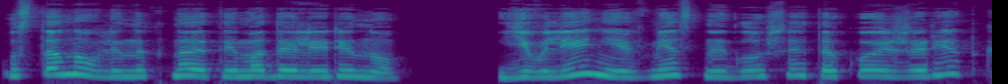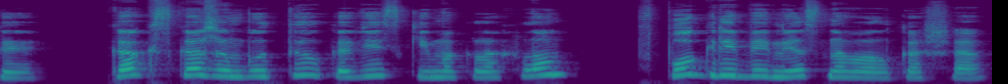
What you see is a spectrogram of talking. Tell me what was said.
установленных на этой модели Рено, явление в местной глуши такое же редкое, как, скажем, бутылка виски Маклахлан в погребе местного алкаша.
